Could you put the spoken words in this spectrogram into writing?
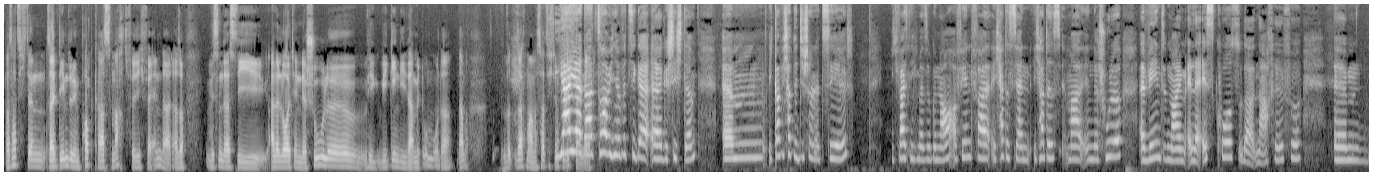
was hat sich denn, seitdem du den Podcast machst, für dich verändert? Also wissen das die alle Leute in der Schule? Wie, wie gehen die damit um? Oder aber sag mal, was hat sich denn Ja, ja, dazu habe ich eine witzige äh, Geschichte. Ähm, ich glaube, ich habe dir die schon erzählt. Ich weiß nicht mehr so genau. Auf jeden Fall, ich hatte es ja, in, ich hatte es mal in der Schule erwähnt in meinem LRS-Kurs oder Nachhilfe. Ähm,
